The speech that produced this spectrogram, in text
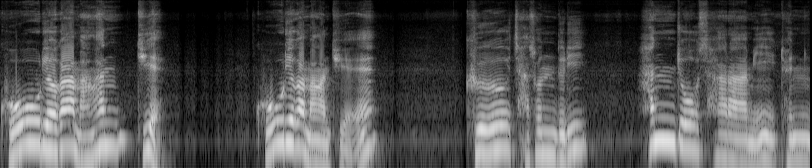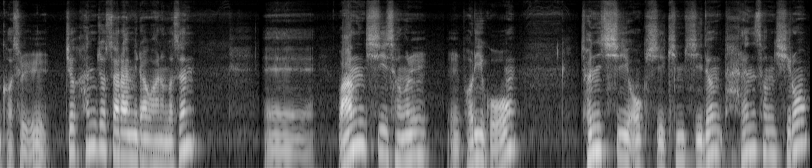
고려가 망한 뒤에 고려가 망한 뒤에 그 자손들이 한조 사람이 된 것을 즉 한조 사람이라고 하는 것은 에, 왕씨성을 버리고 전씨, 옥씨, 김씨 등 다른 성씨로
